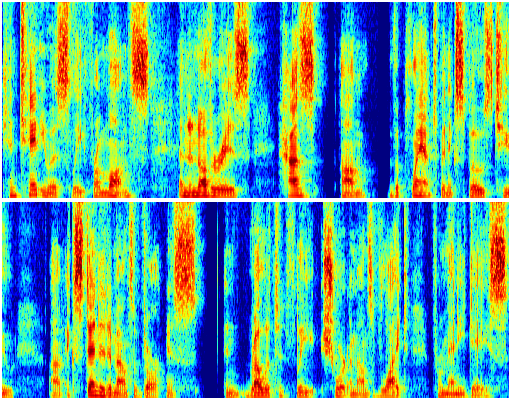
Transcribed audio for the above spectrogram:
continuously for months? And another is, has um, the plant been exposed to uh, extended amounts of darkness and relatively short amounts of light for many days?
